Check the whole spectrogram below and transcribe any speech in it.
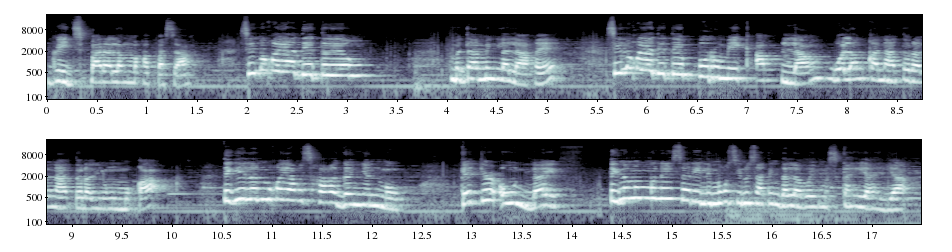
grades para lang makapasa? Sino kaya dito yung madaming lalaki? Sino kaya dito yung puro make-up lang? Walang ka-natural-natural yung muka? Tigilan mo kaya ako sa kakaganyan mo. Get your own life. Tingnan mo muna yung sarili mo kung sino sa ating dalawa yung mas kahiya-hiya.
